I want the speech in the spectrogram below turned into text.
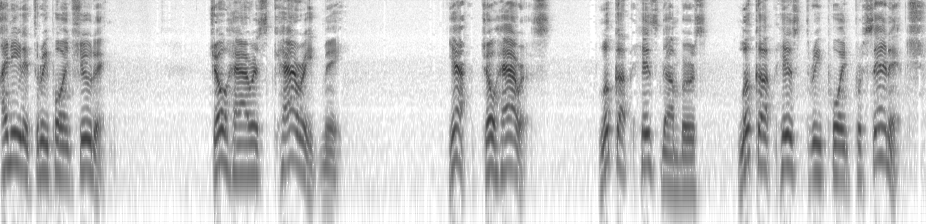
I needed three point shooting. Joe Harris carried me. Yeah, Joe Harris. Look up his numbers. Look up his three point percentage.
